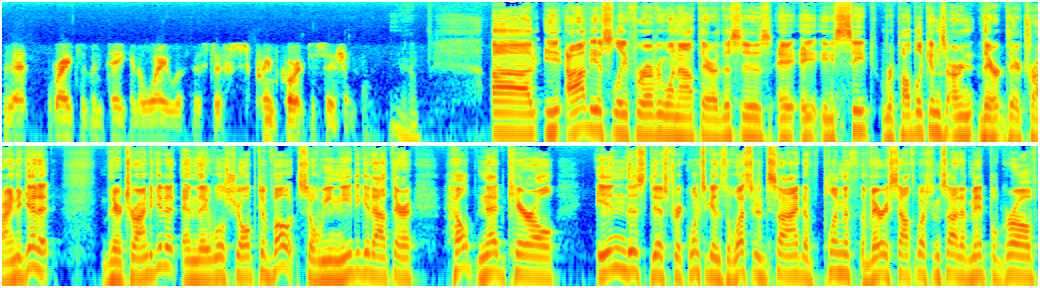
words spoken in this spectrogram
that rights have been taken away with this Supreme Court decision. Yeah. Uh, obviously, for everyone out there, this is a, a, a, seat Republicans are they're they're trying to get it. They're trying to get it, and they will show up to vote. So we need to get out there, help Ned Carroll in this district. Once again, it's the western side of Plymouth, the very southwestern side of Maple Grove,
